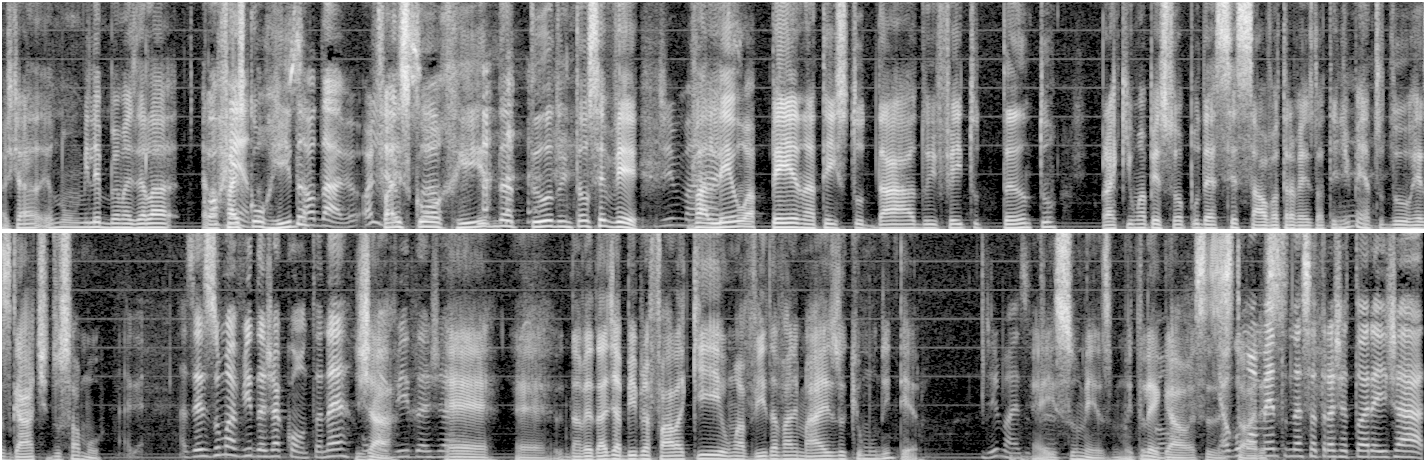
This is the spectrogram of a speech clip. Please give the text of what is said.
Acho que ela, eu não me lembro, mas ela ela faz corrida. Saudável. Olha faz só. corrida, tudo. Então você vê, Demais. valeu a pena ter estudado e feito tanto para que uma pessoa pudesse ser salva através do atendimento, é. do resgate do SAMU. Às vezes uma vida já conta, né? Já. Uma vida já. É, é. Na verdade, a Bíblia fala que uma vida vale mais do que o mundo inteiro. Demais. É isso mesmo, muito, muito legal bom. essas em histórias. Em algum momento nessa trajetória aí, já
